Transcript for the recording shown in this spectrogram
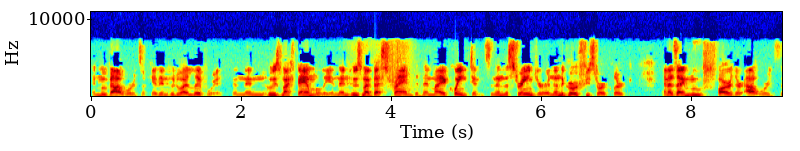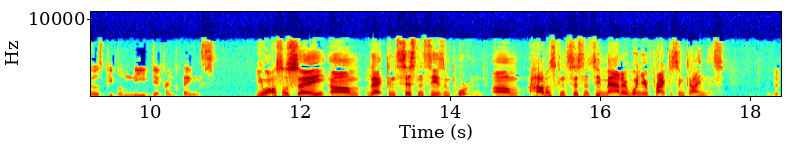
and move outwards. Okay, then who do I live with? And then who's my family? And then who's my best friend? And then my acquaintance? And then the stranger? And then the grocery store clerk? And as I move farther outwards, those people need different things. You also say um, that consistency is important. Um, how does consistency matter when you're practicing kindness? The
